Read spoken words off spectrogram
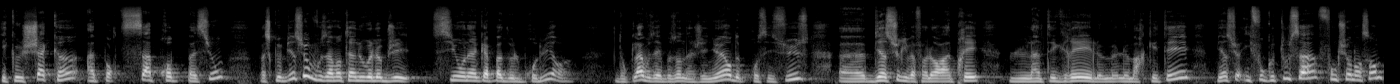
et que chacun apporte sa propre passion, parce que bien sûr vous inventez un nouvel objet, si on est incapable de le produire, donc là, vous avez besoin d'ingénieurs, de processus. Euh, bien sûr, il va falloir après l'intégrer, le, marketer. Bien sûr, il faut que tout ça fonctionne ensemble,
